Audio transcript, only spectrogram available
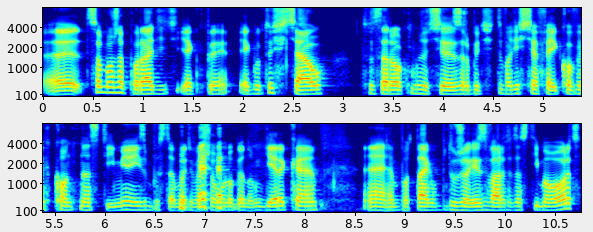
e, co można poradzić, jakby, jakby ktoś chciał, to za rok możecie zrobić 20 fejkowych kont na Steamie i zboostować waszą ulubioną gierkę, e, bo tak dużo jest warte to Steam Awards,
